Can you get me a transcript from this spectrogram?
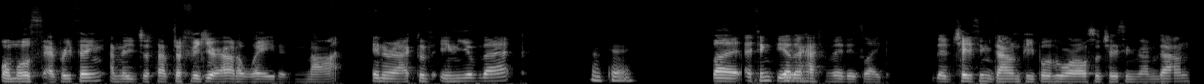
almost everything and they just have to figure out a way to not interact with any of that. okay. But I think the other half of it is like they're chasing down people who are also chasing them down.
